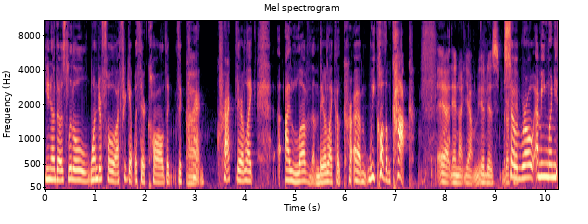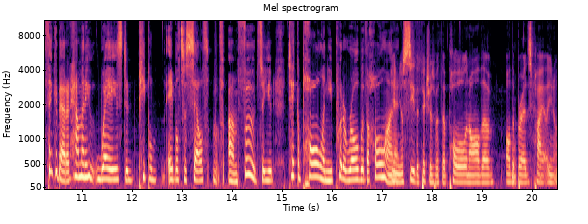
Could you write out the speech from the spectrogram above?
you know those little wonderful. I forget what they're called. The, the crack. Um, crack they're like i love them they're like a um, we call them cock and, and uh, yeah, it is. so Okay. ro- I mean, when you think about it, how many ways did people able to sell um, food? So you'd take a pole and you put a roll with a hole on and it. And you'll see the pictures with the pole and all the all the breads pile, you know,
